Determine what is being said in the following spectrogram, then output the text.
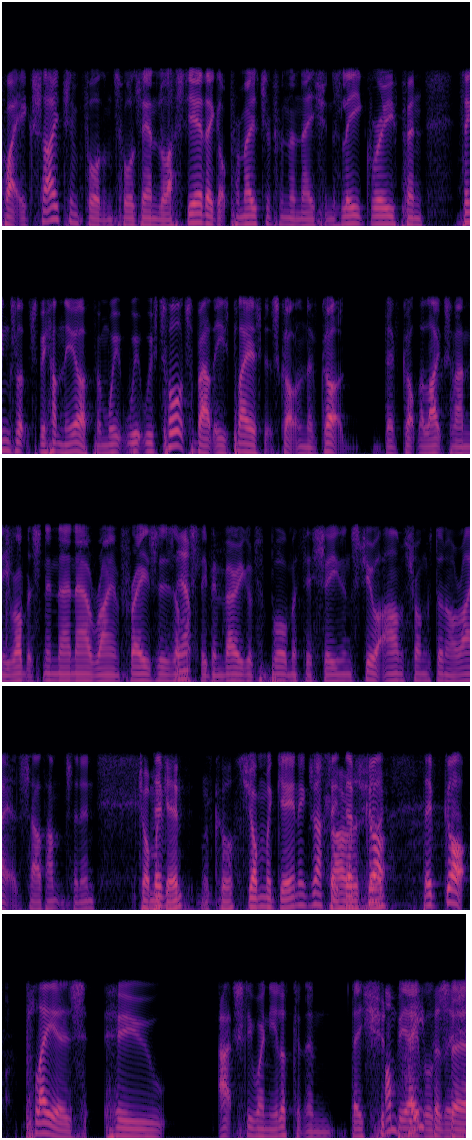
quite exciting for them towards the end of last year. They got promoted from the Nations League group, and things looked to be on the up. And we, we we've talked about these players that Scotland have got. They've got the likes of Andy Robertson in there now. Ryan Fraser's Yep. obviously been very good for Bournemouth this season. Stuart Armstrong's done all right at Southampton, and John McGinn, of course. John McGinn exactly. Star they've got show. they've got players who actually, when you look at them, they should On be paper, able they to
